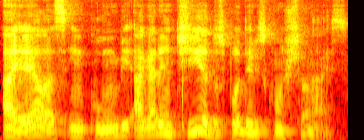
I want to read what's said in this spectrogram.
A elas incumbe a garantia dos poderes constitucionais.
